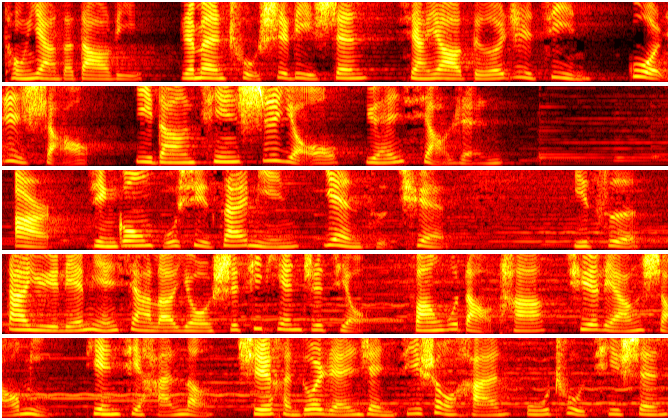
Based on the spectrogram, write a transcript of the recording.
同样的道理，人们处事立身，想要得日进。过日少，亦当亲师友，远小人。二景公不恤灾民，晏子劝。一次大雨连绵下了有十七天之久，房屋倒塌，缺粮少米，天气寒冷，使很多人忍饥受寒，无处栖身，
